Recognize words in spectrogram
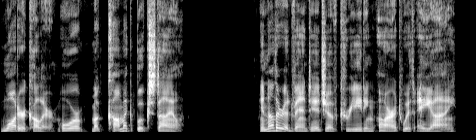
watercolor, or a comic book style. Another advantage of creating art with AI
